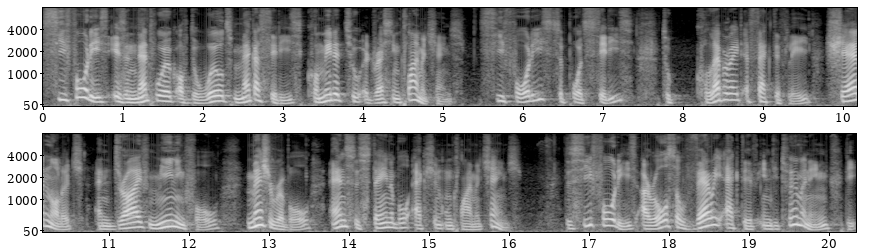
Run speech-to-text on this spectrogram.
C40s is a network of the world's megacities committed to addressing climate change. C40s supports cities to collaborate effectively, share knowledge, and drive meaningful, measurable, and sustainable action on climate change. The C40s are also very active in determining the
